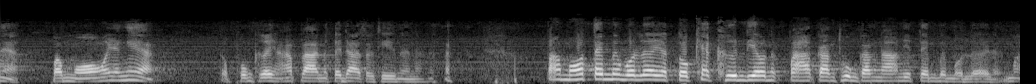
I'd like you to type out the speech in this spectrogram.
เนี่ยปลาหมออย่างเงี้ยก็ผมเคยหาปลาไม่เคยได้สักทีนึงนะปลาหมอเต็มไปหมดเลยตกแค่คืนเดียวปลากลางทุ่งกลางนานี่เต็มไปหมดเลยมา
